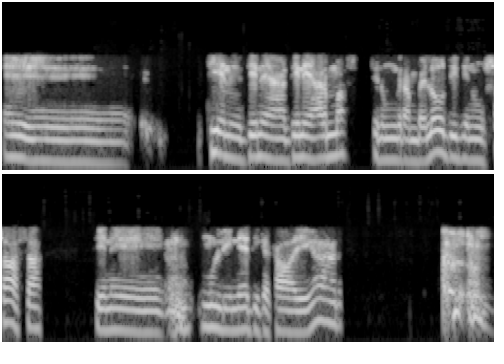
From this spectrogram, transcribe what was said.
eh, tiene, tiene, tiene armas, tiene un gran Velotti, tiene un Sasa, tiene un Linetti que acaba de llegar,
